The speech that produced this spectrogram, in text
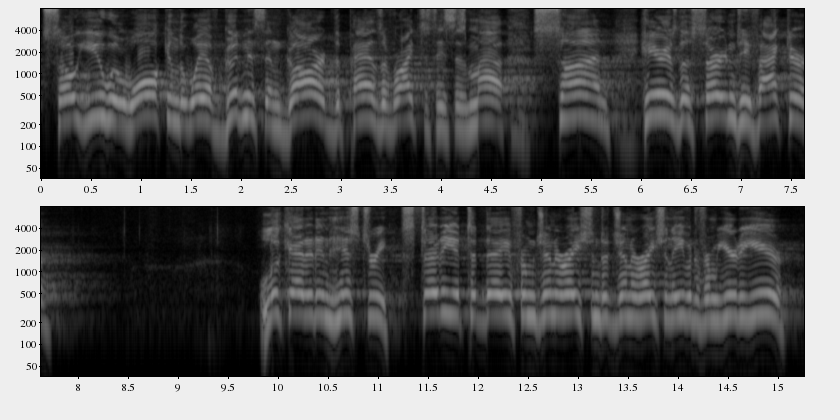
So you will walk in the way of goodness and guard the paths of righteousness. He says, My son, here is the certainty factor. Look at it in history, study it today from generation to generation, even from year to year.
